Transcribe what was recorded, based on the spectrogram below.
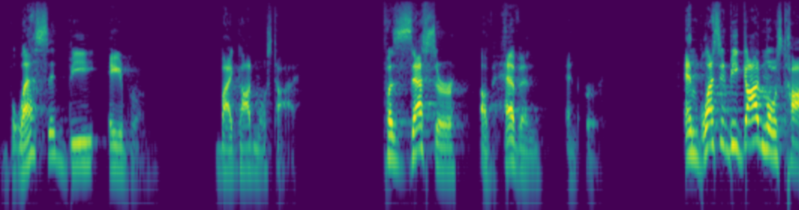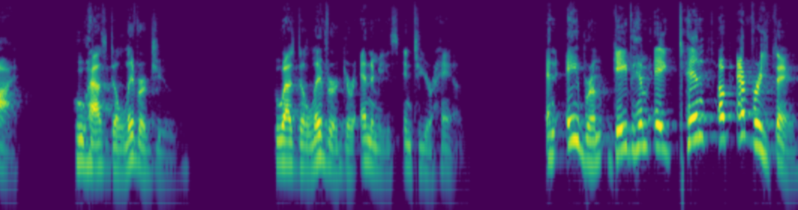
Blessed be Abram by God Most High, possessor of heaven and earth. And blessed be God Most High, who has delivered you, who has delivered your enemies into your hand. And Abram gave him a tenth of everything.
